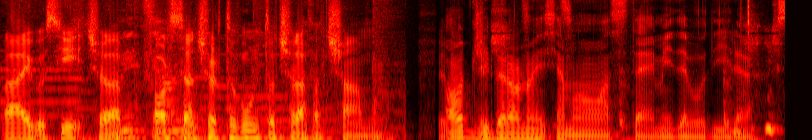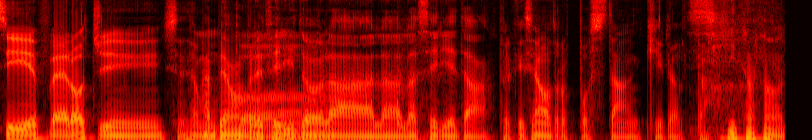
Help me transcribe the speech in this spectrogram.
Vai così, ce la- forse a un certo punto ce la facciamo. Oggi però noi siamo astemi, devo dire. Sì, è vero, oggi siamo un Abbiamo po'- preferito la, la- la serietà. Perché siamo troppo stanchi in realtà. Sì, no, no,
